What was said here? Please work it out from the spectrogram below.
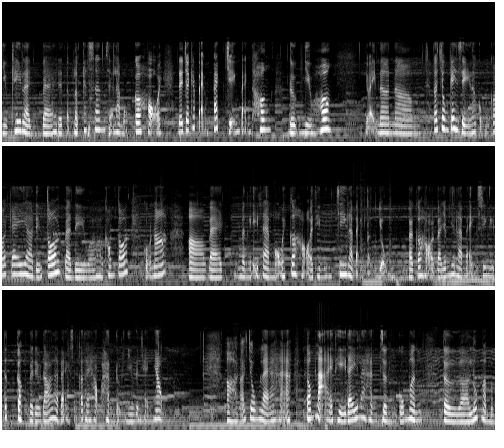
nhiều khi là về để tự lực cánh sinh sẽ là một cơ hội để cho các bạn phát triển bản thân được nhiều hơn. Vậy nên uh, nói chung cái gì nó cũng có cái uh, điều tốt và điều uh, không tốt của nó. Uh, và mình nghĩ là mỗi cơ hội thì mình chi là bạn tận dụng và cơ hội và giống như là bạn suy nghĩ tích cực về điều đó là bạn sẽ có thể học hành được nhiều điều khác nhau à, nói chung là hả? Tóm lại thì đấy là hành trình của mình từ uh, lúc mà mình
